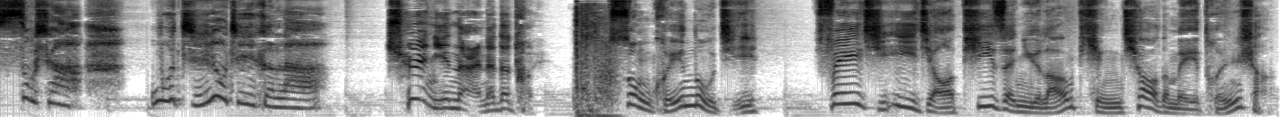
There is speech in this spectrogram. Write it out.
宋少，我只有这个了。”去你奶奶的腿！宋奎怒极，飞起一脚踢在女郎挺翘的美臀上。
